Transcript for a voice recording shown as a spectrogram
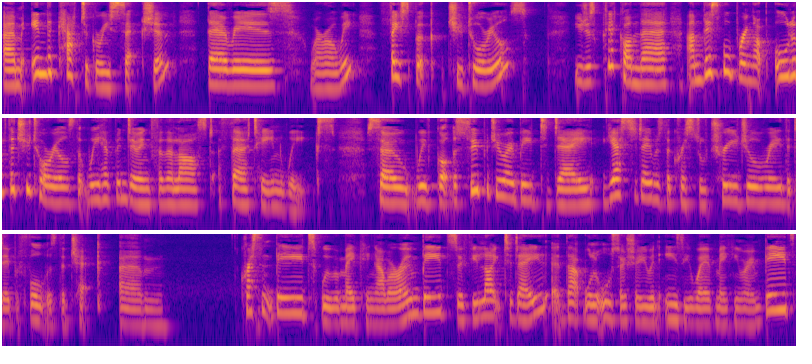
um, in the categories section, there is, where are we? Facebook tutorials. You just click on there and this will bring up all of the tutorials that we have been doing for the last 13 weeks. So we've got the Super Duo bead today. Yesterday was the crystal tree jewellery. The day before was the Czech um, crescent beads. We were making our own beads. So if you like today, uh, that will also show you an easier way of making your own beads.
